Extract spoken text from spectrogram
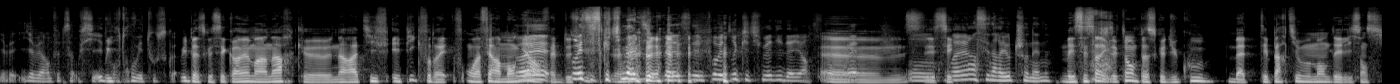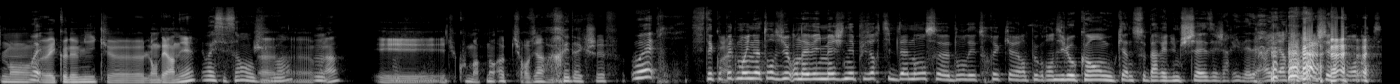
il y avait- il y avait un peu de ça aussi. Et de vous retrouver tous, quoi. Oui, parce que c'est quand même un arc narratif épique. Faudrait, on va faire un manga ouais, en fait dessus. ouais, c'est ce que tu m'as dit. Bah, c'est le premier truc que tu m'as dit d'ailleurs. C'est- ouais. Un scénario de shonen. Mais c'est ça exactement parce que du coup, bah, t'es parti au moment des licenciements Ouais. euh, économiques euh, l'an dernier. Ouais, c'est ça, en juin. euh, Mm. Voilà. Et, et du coup, maintenant, hop, tu reviens rédac chef. Ouais, c'était complètement inattendu. On avait imaginé plusieurs types d'annonces, euh, dont des trucs euh, un peu grandiloquents où Cannes se barrait d'une chaise et j'arrivais derrière la chaise tournante.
